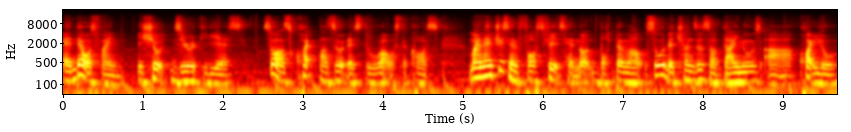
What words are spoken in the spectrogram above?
And that was fine. It showed 0 TDS. So I was quite puzzled as to what was the cause. My nitrates and phosphates had not bottomed out, so the chances of dinos are quite low.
